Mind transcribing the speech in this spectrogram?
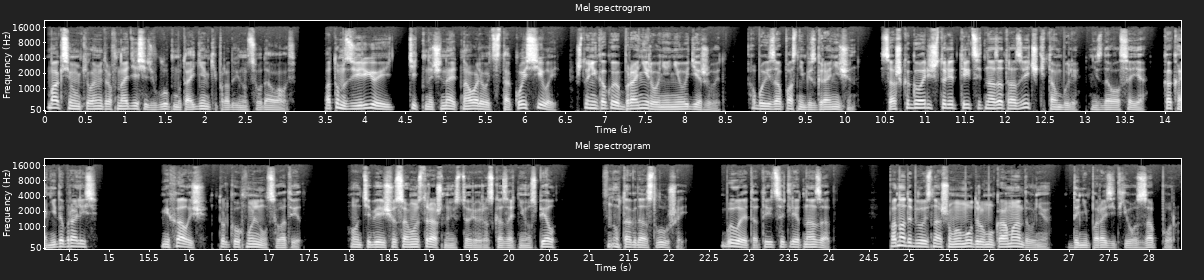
Максимум километров на 10 вглубь мутагенки продвинуться удавалось. Потом зверье и тить начинает наваливать с такой силой, что никакое бронирование не выдерживает, а боезапас не безграничен. Сашка говорит, что лет 30 назад разведчики там были, не сдавался я. Как они добрались? Михалыч только ухмыльнулся в ответ. Он тебе еще самую страшную историю рассказать не успел? Ну тогда слушай. Было это 30 лет назад. Понадобилось нашему мудрому командованию, да не поразит его запор,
